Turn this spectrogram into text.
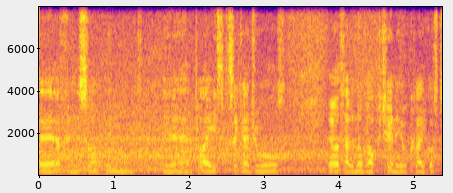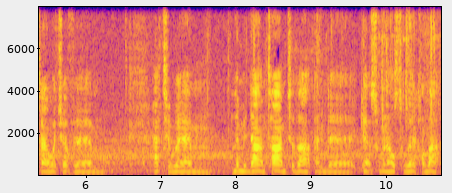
uh, everything sort in, in uh, place, schedules. We also had another opportunity with Clay Cross Town, which I've um, had to um, limit down time to that and uh, get someone else to work on that.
